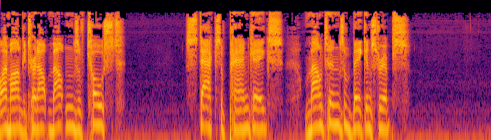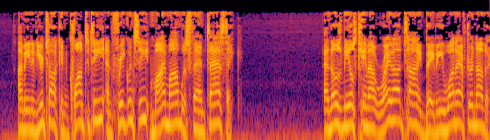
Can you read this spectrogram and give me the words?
My mom could turn out mountains of toast, stacks of pancakes, mountains of bacon strips. I mean, if you're talking quantity and frequency, my mom was fantastic. And those meals came out right on time, baby, one after another.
